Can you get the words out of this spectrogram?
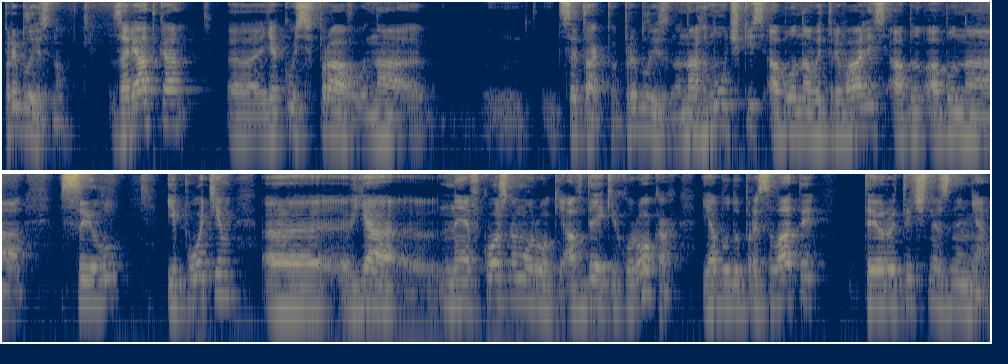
приблизно зарядка, е, якусь вправу на це так, приблизно на гнучкість або на витривалість, або, або на силу. І потім е, я е, не в кожному уроці, а в деяких уроках я буду присилати теоретичне знання.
